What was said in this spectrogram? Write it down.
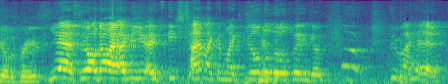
Feel the breeze? Yes, No. no, I, I mean, it's, each time I can like feel the little thing go through my head.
